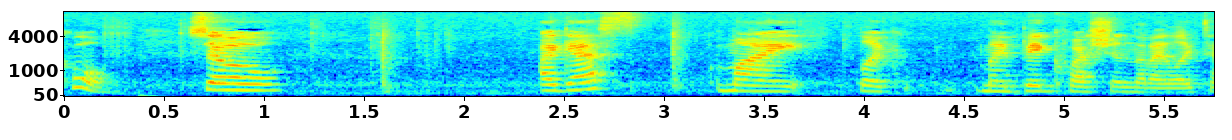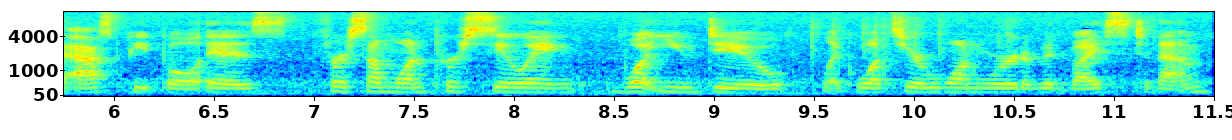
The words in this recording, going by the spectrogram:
Cool. So, I guess my like my big question that I like to ask people is for someone pursuing what you do, like what's your one word of advice to them?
